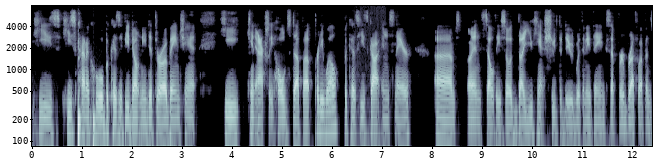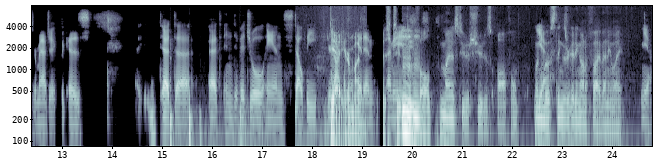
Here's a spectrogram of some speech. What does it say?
he's he's kind of cool because if you don't need to throw a Bane Chant, he can actually hold stuff up pretty well because he's got ensnare um, and stealthy, so that you can't shoot the dude with anything except for breath weapons or magic because at uh, at individual and stealthy, you're Yeah, not you're gonna my- hit him. it's I two mean, default. Minus two to shoot is awful when Yeah. most things are hitting on a five anyway. Yeah.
